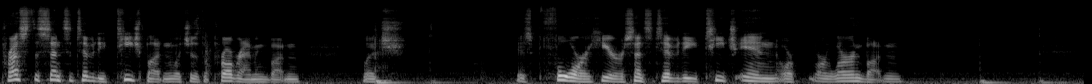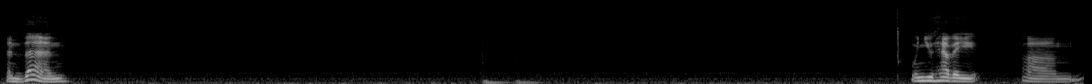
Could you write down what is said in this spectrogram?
Press the sensitivity teach button, which is the programming button, which is 4 here, sensitivity teach in or, or learn button. And then when you have a um,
